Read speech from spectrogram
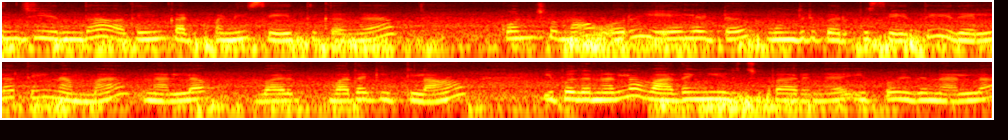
இஞ்சி இருந்தால் அதையும் கட் பண்ணி சேர்த்துக்கோங்க. கொஞ்சமாக ஒரு ஏழு எட்டு முந்திரி பருப்பு சேர்த்து இது எல்லாத்தையும் நம்ம நல்லா வ வதக்கிக்கலாம். இப்போ இதை நல்லா வதங்கிருச்சு பாருங்கள் இப்போ இது நல்லா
